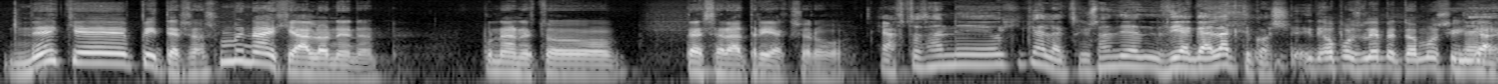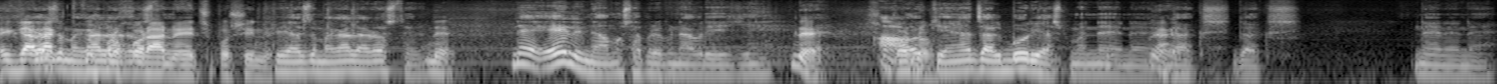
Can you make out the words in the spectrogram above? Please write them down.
Ναι, και Πίτερς, ας πούμε, να έχει άλλον έναν. που να είναι στο 4-3, ξέρω εγώ. Ε, αυτό θα είναι όχι γκαλακτικό, θα είναι δια, διαγκαλάκτικος. Όπως βλέπετε όμως, οι, Ναι, ναι, οι χρειάζεται Γκαλάκτικοι μεγάλα προχωράνε ρόστερ. έτσι όπως είναι. Χρειάζονται μεγάλα ρόστερ. Ναι, Ναι, Έλληνα όμως θα πρέπει να βρει εκεί. ναι. Α, συμφωνώ. οκ, ένα τζαλμπούρι, ας πούμε. Ναι, ναι, Ναι. εντάξει, εντάξει. Ναι, ναι, ναι.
